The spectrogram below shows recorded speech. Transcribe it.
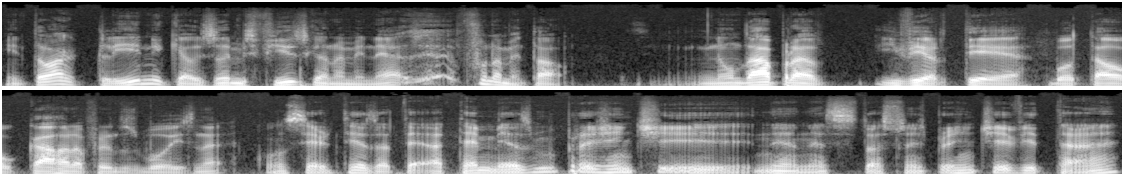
Então a clínica, o exame físico, a anamnese é fundamental. Não dá para inverter, botar o carro na frente dos bois, né? Com certeza, até, até mesmo para a gente, né, nessas situações, para a gente evitar,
